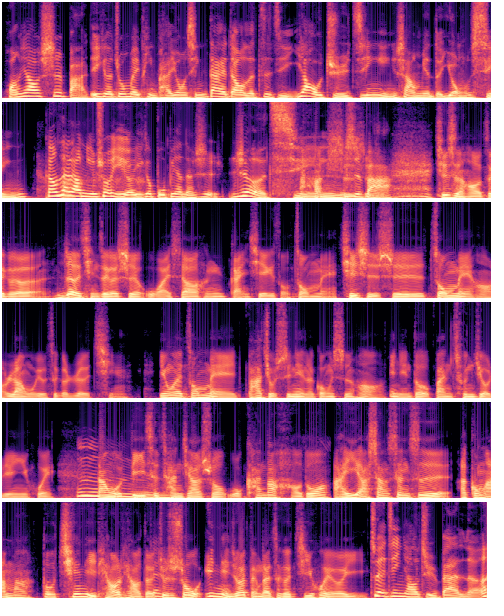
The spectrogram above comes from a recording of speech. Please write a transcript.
黄药师把一个中美品牌用心带到了自己药局经营上面的用心。刚才聊你说有一个不变的是热情，是是吧？其实哈，这个热情这个事，我还是要很感谢一种中美。其实是中美哈让我有这个热情。因为中美八九十年的公司哈，每年都有办春酒联谊会，嗯当我第一次参加的时候，我看到好多阿姨阿上，甚至阿公阿妈都千里迢迢的，就是说我一年就在等待这个机会而已。最近要举办了，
